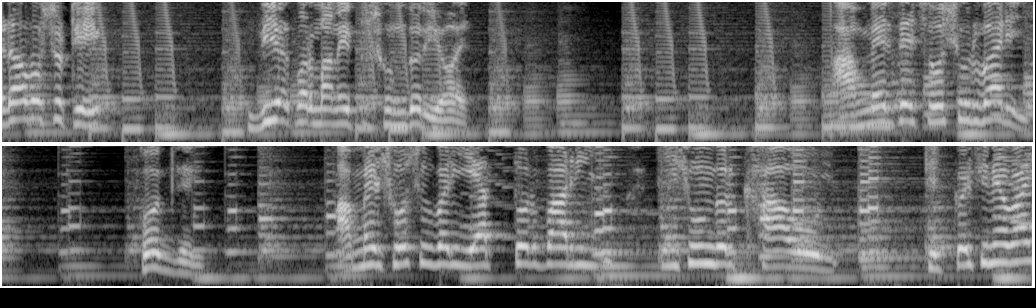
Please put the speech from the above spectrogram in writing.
এটা অবশ্য ঠিক। বিয়ের পর মানে একটু সুন্দরই হয়। আমের যে শ্বশুর বাড়ি বুঝছেন আমের শ্বশুর বাড়ি এত্তর বাড়ি কি সুন্দর খাউল। ঠিক কইছি না ভাই?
